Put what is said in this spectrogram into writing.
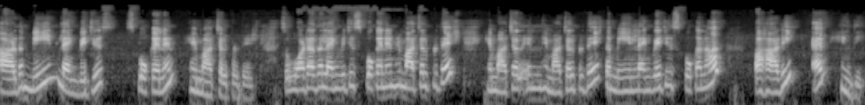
are the main languages spoken in Himachal Pradesh. So what are the languages spoken in Himachal Pradesh? Himachal in Himachal Pradesh the main languages spoken are Pahari and Hindi.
